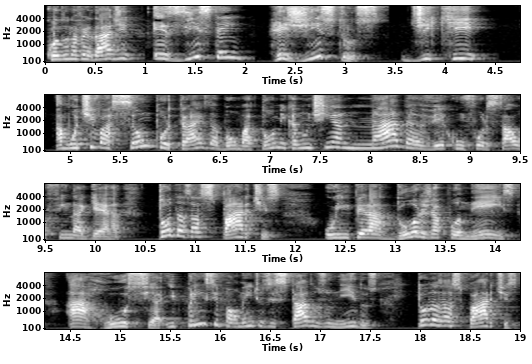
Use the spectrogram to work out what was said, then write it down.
Quando na verdade existem registros de que a motivação por trás da bomba atômica não tinha nada a ver com forçar o fim da guerra. Todas as partes, o imperador japonês, a Rússia e principalmente os Estados Unidos, todas as partes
